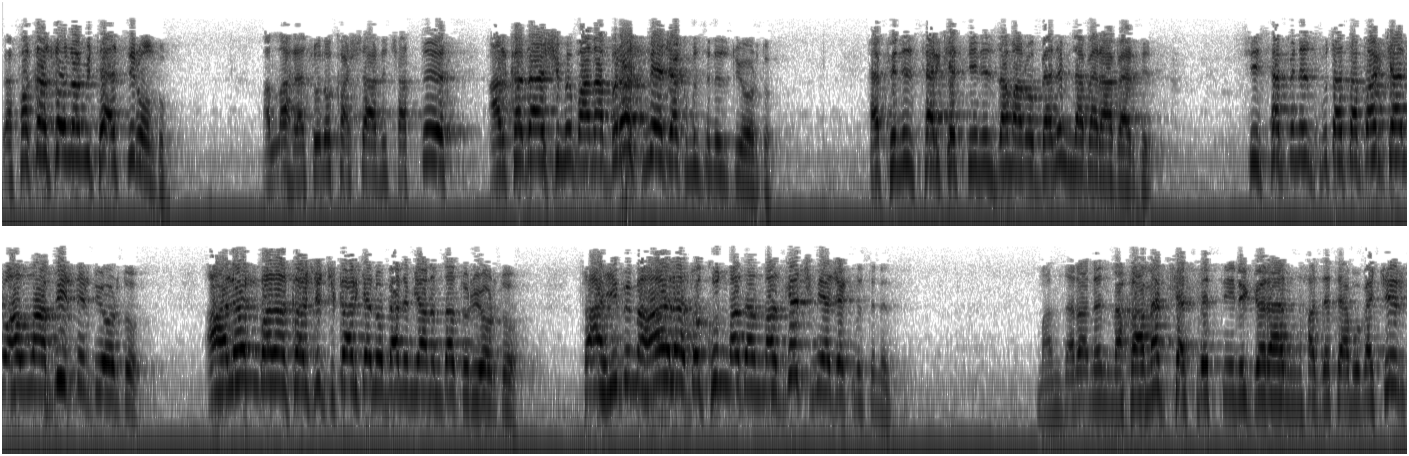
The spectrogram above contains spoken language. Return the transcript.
Ve fakat sonra müteessir oldum. Allah Resulü kaşlarını çattı, arkadaşımı bana bırakmayacak mısınız diyordu. Hepiniz terk ettiğiniz zaman o benimle beraberdi. Siz hepiniz puta taparken o Allah birdir diyordu. Alem bana karşı çıkarken o benim yanımda duruyordu. Sahibime hala dokunmadan vazgeçmeyecek misiniz? Manzaranın mekamet kesbettiğini gören Hazreti Ebu Bekir,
